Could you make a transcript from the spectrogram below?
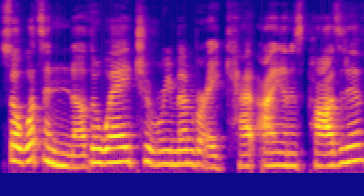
So what's another way to remember a cation is positive?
